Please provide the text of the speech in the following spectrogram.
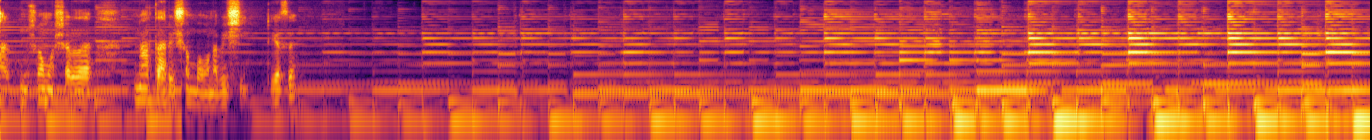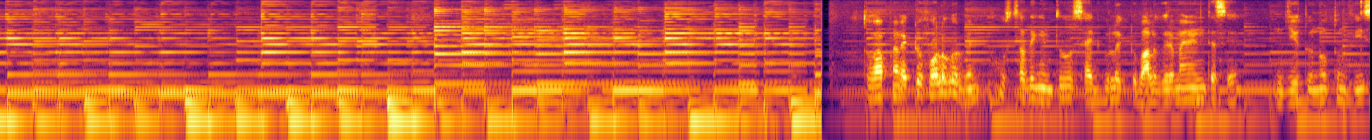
আর কোনো সমস্যা না তারই সম্ভাবনা বেশি, ঠিক আছে? আপনারা একটু ফলো করবেন। উস্তাদে কিন্তু সাইডগুলো একটু ভালো করে মানে নিতেছে। যেহেতু নতুন ফিস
